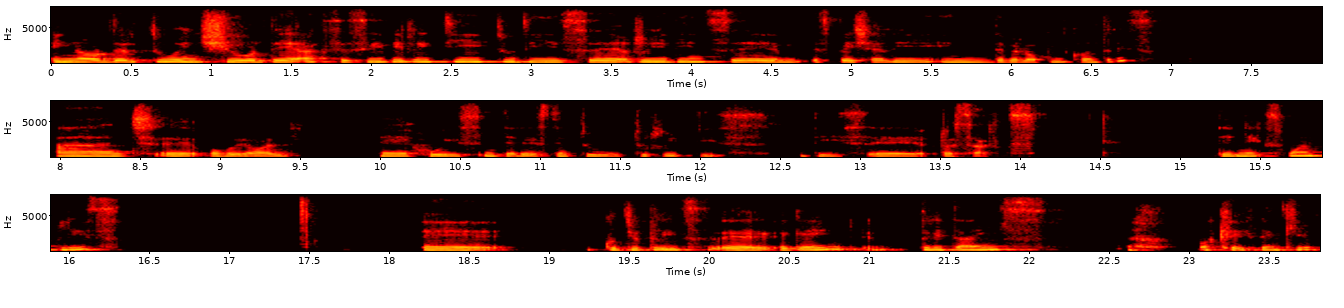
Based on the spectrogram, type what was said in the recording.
in order to ensure the accessibility to these uh, readings, um, especially in developing countries, and uh, overall, who is interested to, to read these, these results. The next one, please. could you please, again, three times? okay, thank you.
